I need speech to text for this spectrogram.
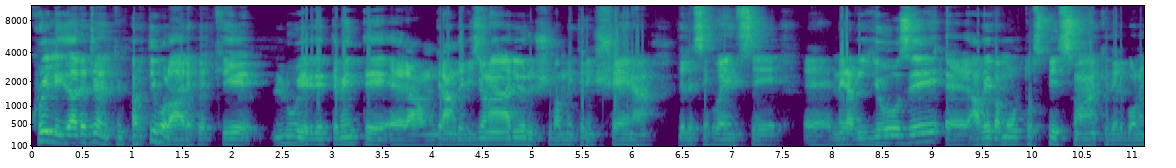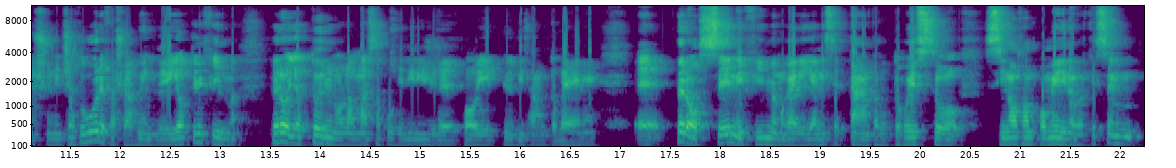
quelli di Dario Argento in particolare perché lui evidentemente era un grande visionario, riusciva a mettere in scena delle sequenze eh, meravigliose, eh, aveva molto spesso anche delle buone sceneggiature, faceva quindi degli ottimi film, però gli attori non l'ha mai saputo dirigere poi più di tanto bene. Eh, però se nei film magari degli anni 70 tutto questo si nota un po' meno perché se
